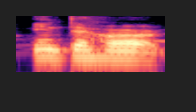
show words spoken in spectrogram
in the heart.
